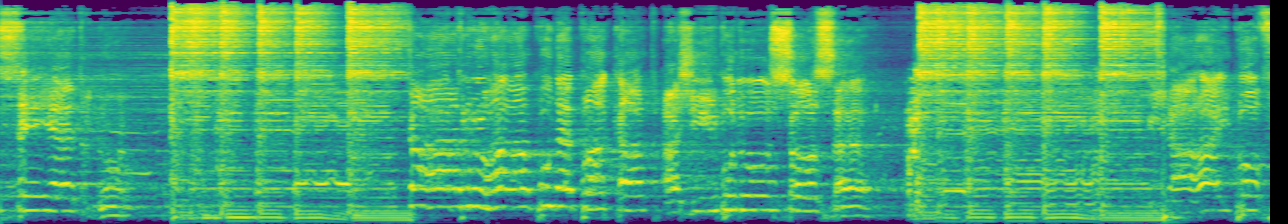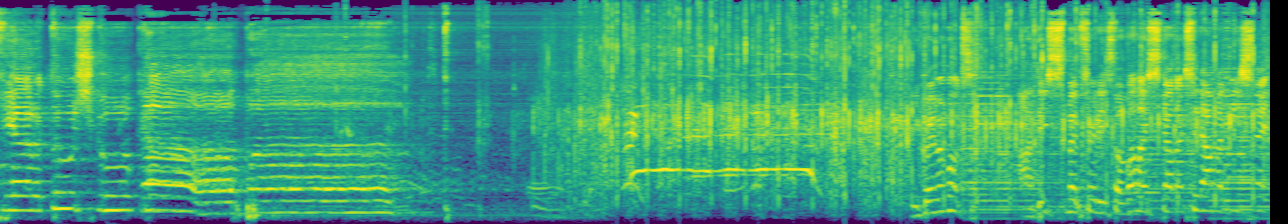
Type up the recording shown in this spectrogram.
si jednu, ta jí budu slze. Jí po fjertušku kápat. Děkujeme moc. A když jsme přijeli z Valašska, tak si dáme píseň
